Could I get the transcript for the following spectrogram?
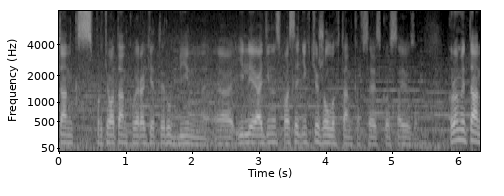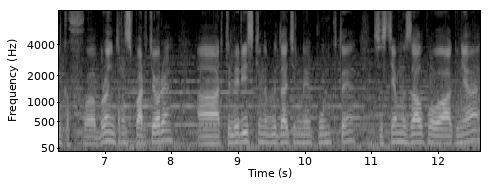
танк с противотанковой ракетой «Рубин» э, или один из последних тяжелых танков Советского Союза. Кроме танков, э, бронетранспортеры, э, артиллерийские наблюдательные пункты, системы залпового огня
